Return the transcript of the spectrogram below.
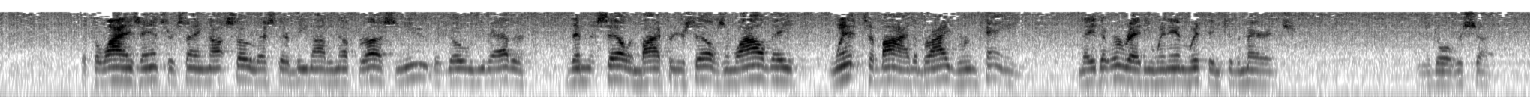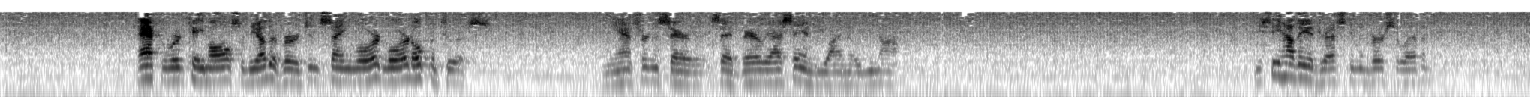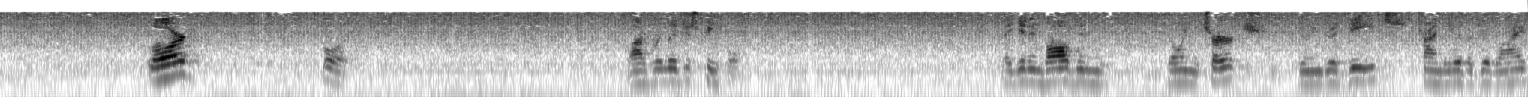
But the wise answered, saying, Not so, lest there be not enough for us and you, but go ye rather them that sell and buy for yourselves. And while they went to buy, the bridegroom came. They that were ready went in with him to the marriage, and the door was shut. Afterward came also the other virgins, saying, Lord, Lord, open to us. And he answered and said, Verily I say unto you, I know you not. You see how they addressed him in verse 11? Lord, Lord. A lot of religious people. They get involved in going to church, doing good deeds, trying to live a good life.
